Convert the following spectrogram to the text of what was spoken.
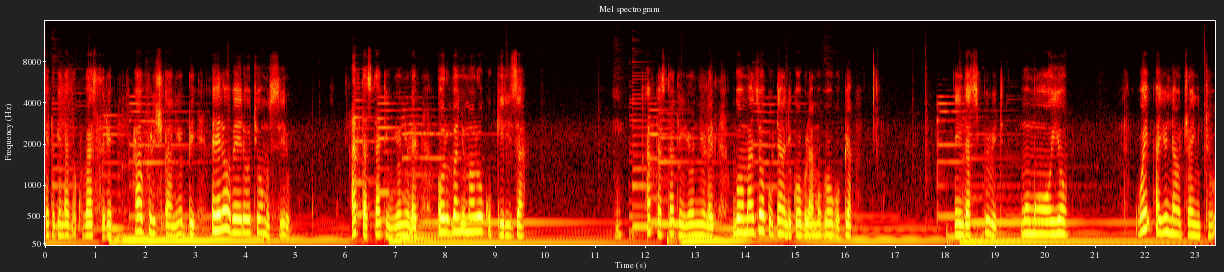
so tugenda ku verse 3 how foolish can you be? Era obeera otya omusiru? After starting your new life oluvannyuma lw'okukkiriza? After starting your new life ng'omaze okutandika obulamu bwe obupya in the spirit mu mwoyo. Why are you now trying to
